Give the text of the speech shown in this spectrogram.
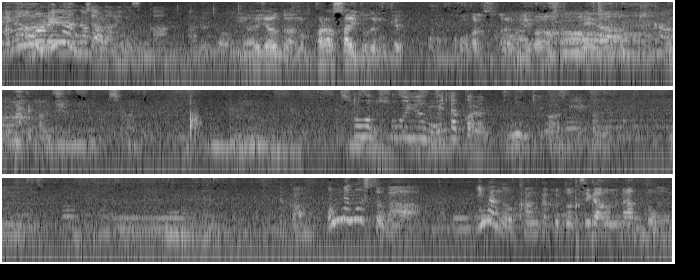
あの目なんじゃないですか。あると思うイライジャウドあのパラサイトでも結構怖かったですから目がそうそういう目だから人気が出たのか。なんか女の人が今の感覚と違うなと思っ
